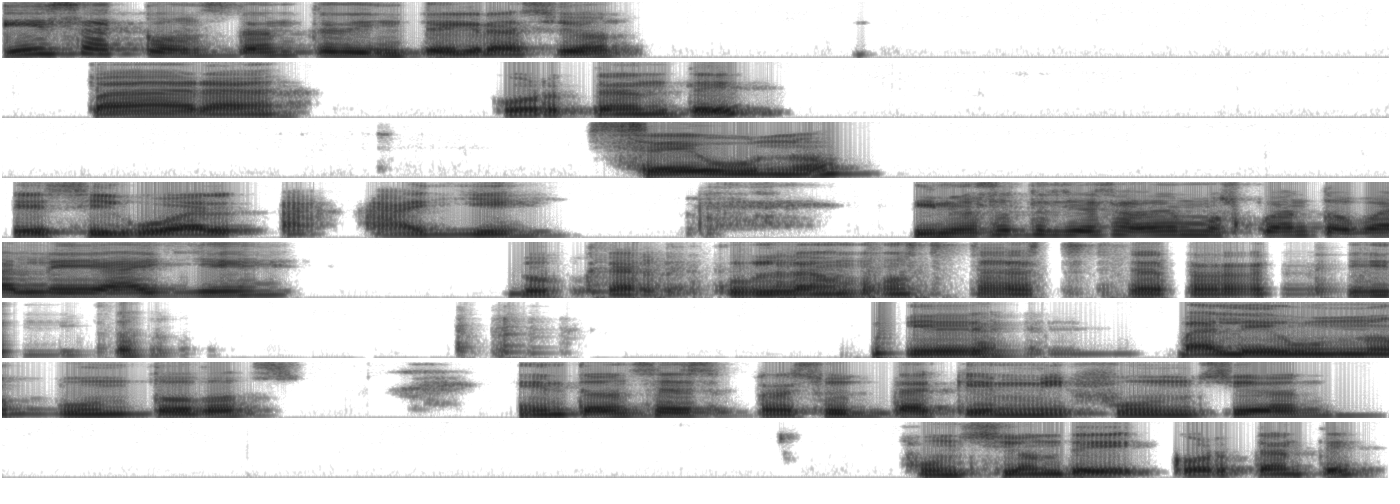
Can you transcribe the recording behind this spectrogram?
esa constante de integración para cortante C1 es igual a AY. Y nosotros ya sabemos cuánto vale AY. Lo calculamos hace ratito. Miren, vale 1.2. Entonces resulta que mi función, función de cortante,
